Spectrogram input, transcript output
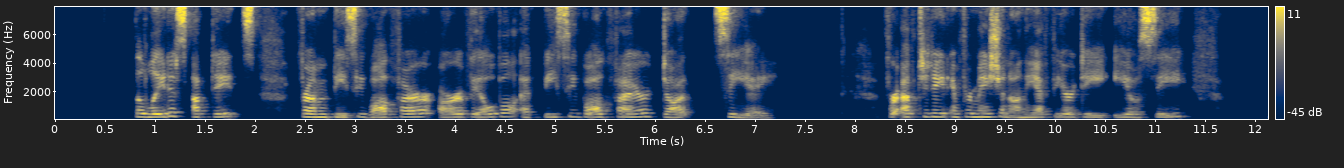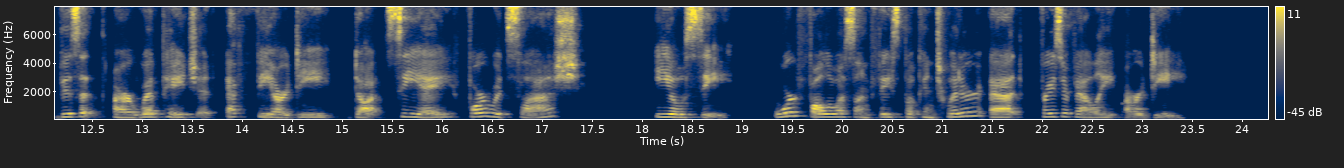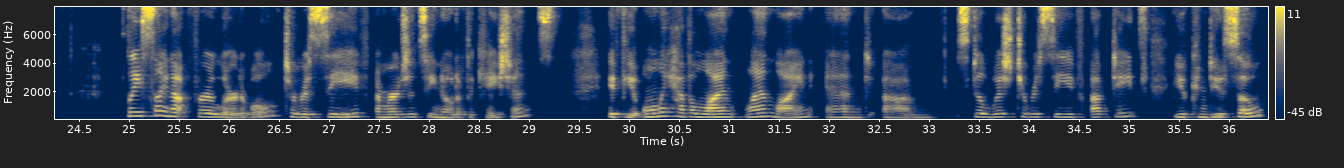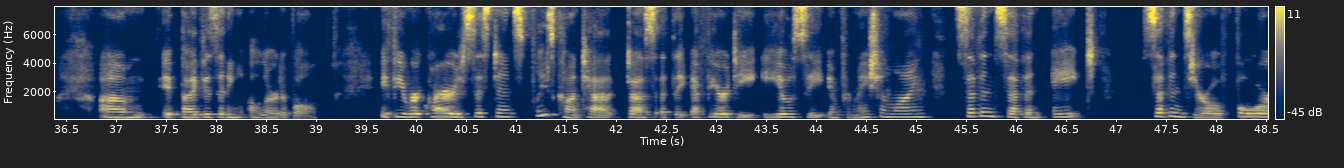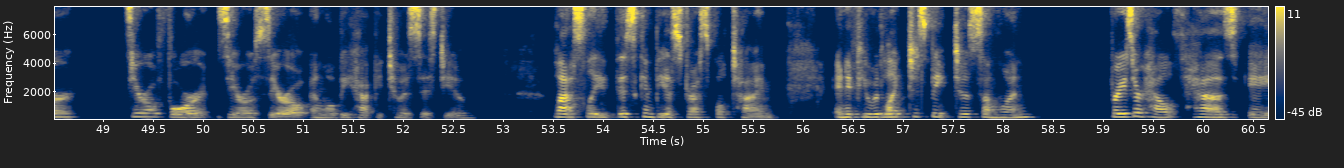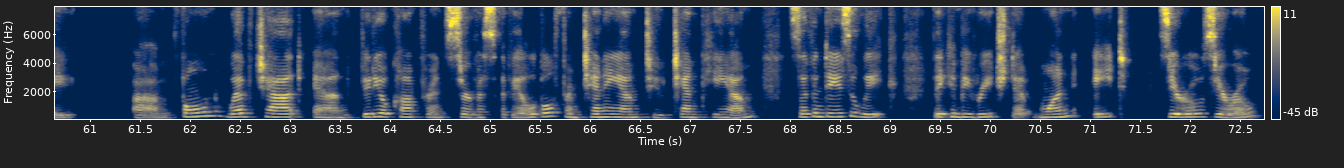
The latest updates from BC Wildfire are available at bcwildfire.ca. For up-to-date information on the FVRD EOC, visit our webpage at fvrd.ca forward slash EOC or follow us on Facebook and Twitter at Fraser Valley RD. Please sign up for Alertable to receive emergency notifications if you only have a line, landline and um, still wish to receive updates, you can do so um, it, by visiting Alertable. If you require assistance, please contact us at the FVRD EOC information line 778 704 0400 and we'll be happy to assist you. Lastly, this can be a stressful time. And if you would like to speak to someone, Fraser Health has a um, phone, web chat, and video conference service available from 10 a.m. to 10 p.m., seven days a week. They can be reached at 1 800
